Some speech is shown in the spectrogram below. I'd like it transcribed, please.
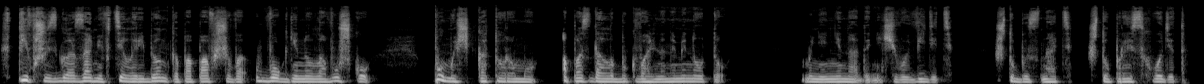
впившись глазами в тело ребенка, попавшего в огненную ловушку, помощь которому опоздала буквально на минуту. Мне не надо ничего видеть, чтобы знать, что происходит.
